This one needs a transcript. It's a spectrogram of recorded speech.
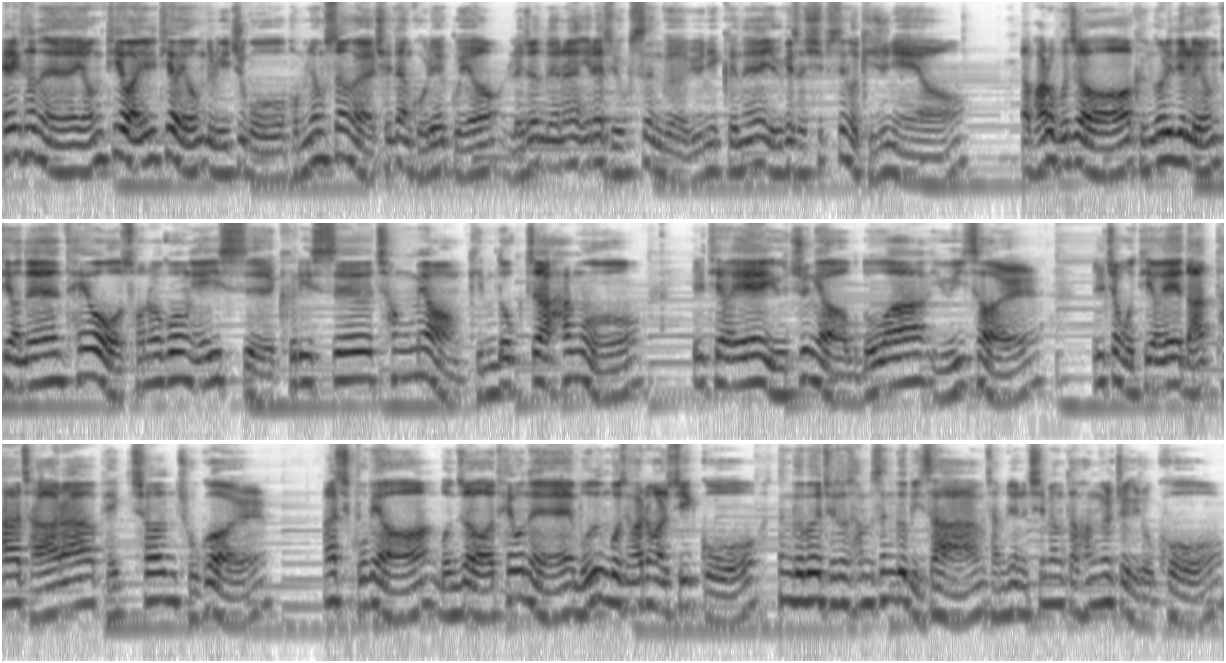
캐릭터는 0티어와 1티어 영들 위주고 범용성을 최대한 고려했고요. 레전드는 1에서 6승급, 유니크는 6에서 10승급 기준이에요. 자, 바로 보죠. 근거리 딜러 0티어는 태호, 손오공, 에이스, 크리스, 청명, 김독자, 항우 1티어의 유중혁, 노아, 유이설 1.5티어의 나타, 자하라, 백천, 조걸 하나씩 보면 먼저 태오는 모든 곳에 활용할 수 있고 승급은 최소 3승급 이상 잠재는 치명타 확률 쪽이 좋고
